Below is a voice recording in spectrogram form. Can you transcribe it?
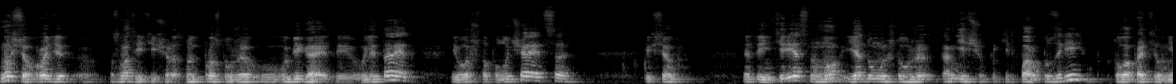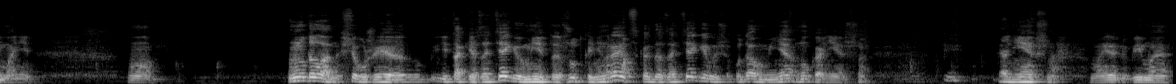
Ну все, вроде, посмотрите еще раз, ну это просто уже выбегает и вылетает. И вот что получается. И все это интересно, но я думаю, что уже там есть еще какие-то пару пузырей, кто обратил внимание. Вот. Ну да ладно, все уже, и так я затягиваю, мне это жутко не нравится, когда затягиваешь, и куда у меня, ну конечно, конечно, моя любимая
